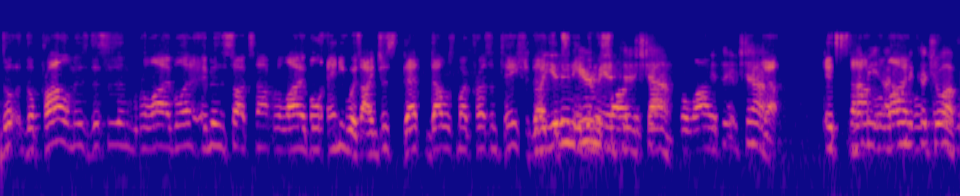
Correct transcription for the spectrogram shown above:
the the problem is this isn't reliable. Ibn Ishaq's not reliable, anyways. I just that that was my presentation. That you didn't hear Ibn me Ishaq the is not Sham. reliable. At the Sham. Yeah, it's not me- I don't wanna cut you off.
